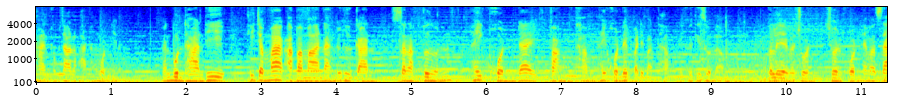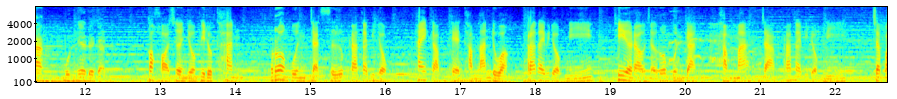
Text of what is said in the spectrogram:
ทานกับพระเจ้าและพระทั้งหมดเนี่ย นั้นบุญทานที่ที่จะมากอัปมาณนังก็คือการสนับสนุนให้คนได้ฟังธรรมให้คนได้ปฏิบัติธรรมนี่คือที่สุดแล้วก็เลยอยากจะชวนชวนคนให้มาสร้างบุญเนี่ยด้วยกัน ก็ขอเชิญโยมพี่ทุกท่าน ร่วมบุญจัดซื้อพระไตรปิฎกให้กับเพจทำร้านดวง พระไตรปิฎกนี้ที่เราจะร่วมบุญกันธรรมะจากพระไตรปิฎกนี้ จะไป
